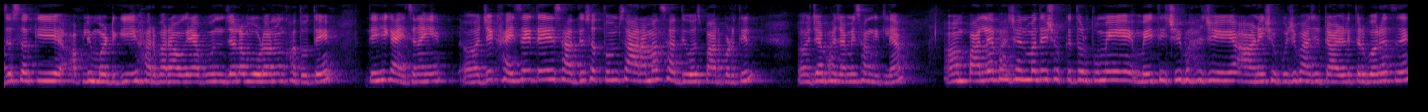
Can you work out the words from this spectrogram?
जसं की आपली मटगी हरभरा वगैरे आपण ज्याला मोड आणून खातो ते तेही खायचं नाही आहे जे खायचं आहे ते सात दिवसात तुमचं आरामात सात दिवस पार पडतील ज्या भाज्या मी सांगितल्या. पाल्याभाज्यांमध्ये पालेभाज्यांमध्ये शक्यतो तुम्ही मेथीची भाजी आणि शेपूची भाजी टाळली तर बरंच आहे.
